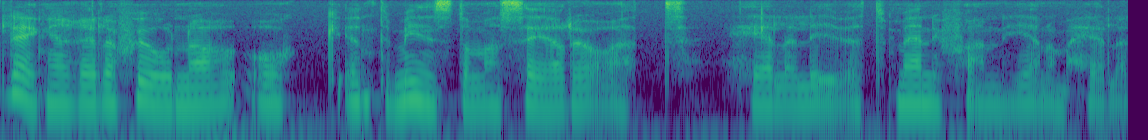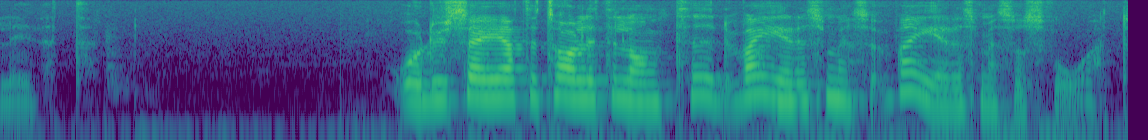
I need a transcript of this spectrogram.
längre relationer och inte minst om man ser då att hela livet, människan genom hela livet. Och du säger att det tar lite lång tid. Vad är det som är så, vad är det som är så svårt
